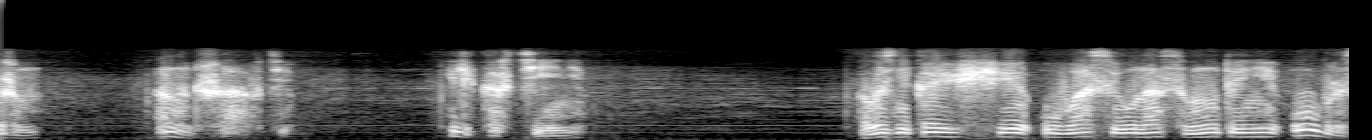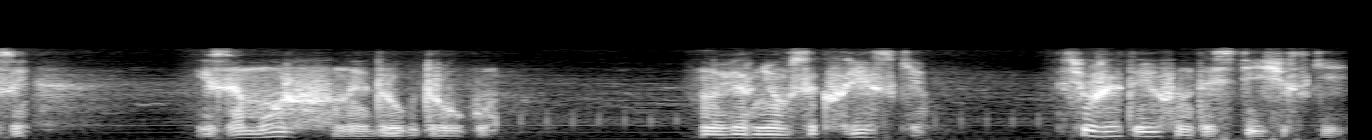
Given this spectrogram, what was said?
скажем, о ландшафте или картине. Возникающие у вас и у нас внутренние образы изоморфны друг другу. Но вернемся к фреске. Сюжет ее фантастический.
